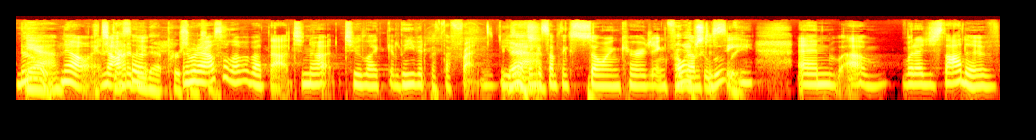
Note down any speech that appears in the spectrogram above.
you. No, Yeah. No, it's and got to be that person. And what I also love about that to not to like leave it with the friends because I think it's something so encouraging for Oh, them absolutely. to see. And um, what I just thought of,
